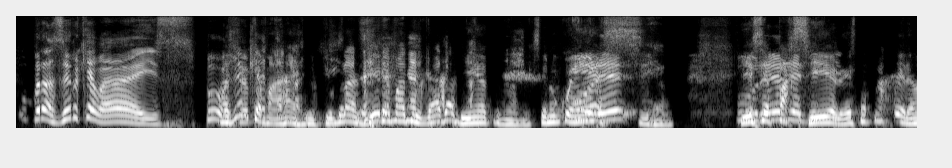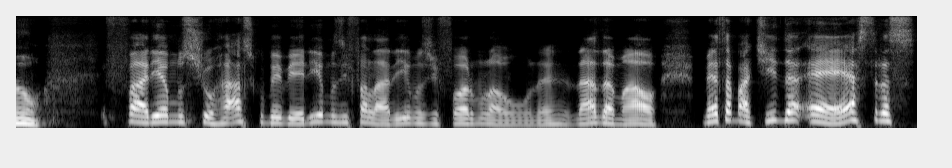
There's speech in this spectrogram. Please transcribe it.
O brasileiro quer mais. Poxa, o brasileiro quer mais, o brasileiro é madrugada dentro, mano. Você não conhece. Por esse é parceiro, esse é parceirão. Faríamos churrasco, beberíamos e falaríamos de Fórmula 1, né? Nada mal. Meta batida é extras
